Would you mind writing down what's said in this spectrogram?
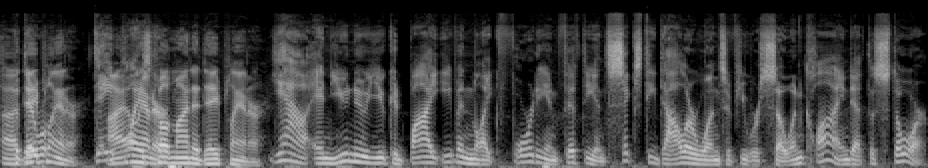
Uh, but they day were- planner. Day I always called mine a day planner. Yeah, and you knew you could buy even like forty and fifty and sixty dollar ones if you were so inclined at the store.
